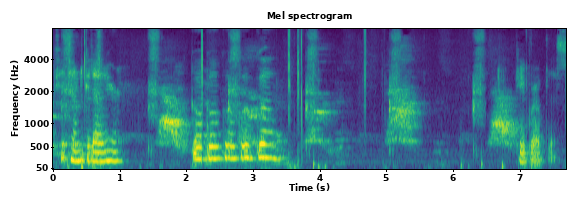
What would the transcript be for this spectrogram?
Okay, time to get out of here. Go, go, go, go, go. Okay, grab this.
